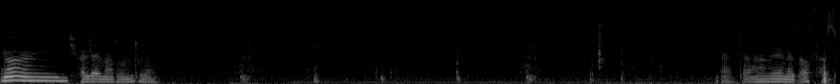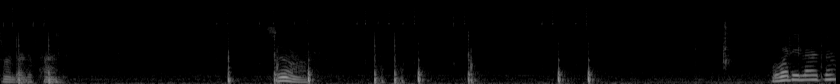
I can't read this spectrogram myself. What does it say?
Nein, ich falle da immer runter. Na, da wären wir jetzt auch fast runtergefallen. So. Wo war die Leiter?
